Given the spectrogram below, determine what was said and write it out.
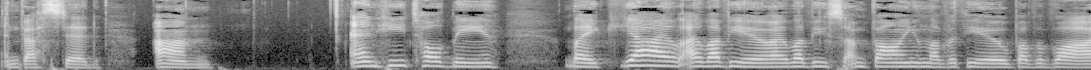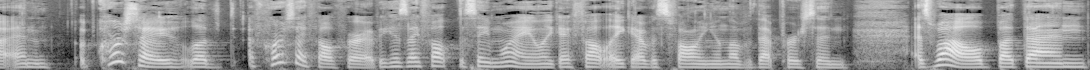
invested. Um and he told me like, yeah, I, I love you. I love you. So I'm falling in love with you, blah, blah, blah. And of course I loved, of course I fell for it because I felt the same way. Like I felt like I was falling in love with that person as well. But then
